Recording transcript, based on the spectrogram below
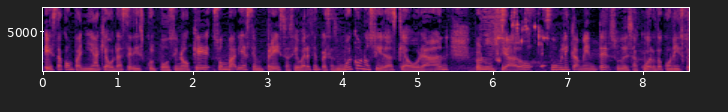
esta compañía que ahora se disculpó, sino que son varias empresas y varias empresas muy conocidas que ahora han pronunciado públicamente su desacuerdo con esto.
